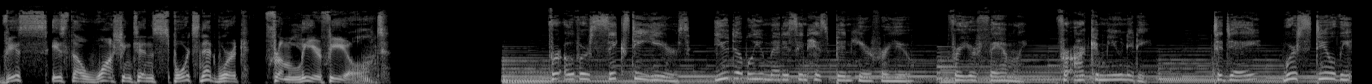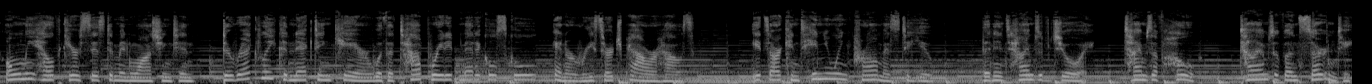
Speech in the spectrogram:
This is the Washington Sports Network from Learfield. For over 60 years, UW Medicine has been here for you, for your family, for our community. Today, we're still the only healthcare system in Washington directly connecting care with a top rated medical school and a research powerhouse. It's our continuing promise to you that in times of joy, times of hope, times of uncertainty,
